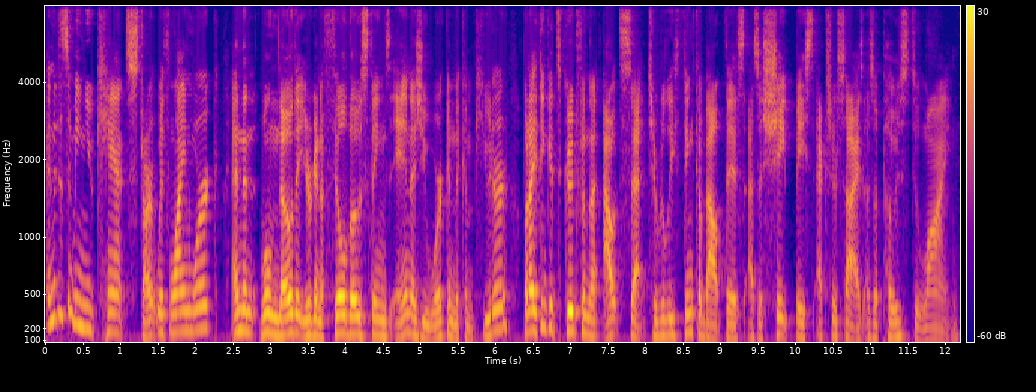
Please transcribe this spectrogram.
And it doesn't mean you can't start with line work and then we'll know that you're going to fill those things in as you work in the computer. But I think it's good from the outset to really think about this as a shape based exercise as opposed to line.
